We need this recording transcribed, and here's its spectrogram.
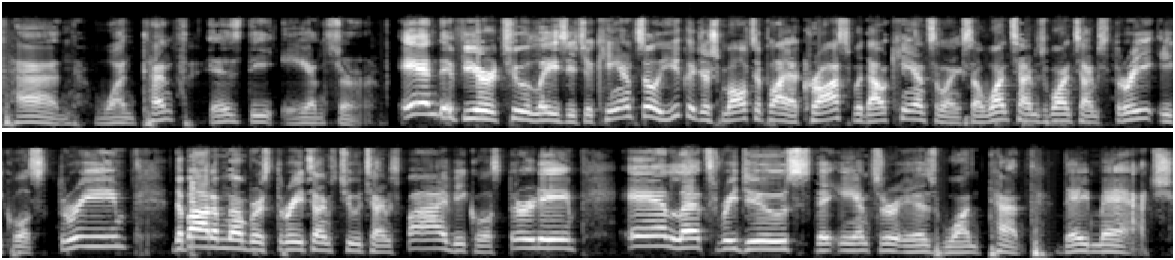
10. 1 tenth is the answer. And if you're too lazy to cancel, you could just multiply across without canceling. So 1 times 1 times 3 equals 3. The bottom number is 3 times 2 times 5 equals 30. And let's reduce. The answer is 1 tenth. They match.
